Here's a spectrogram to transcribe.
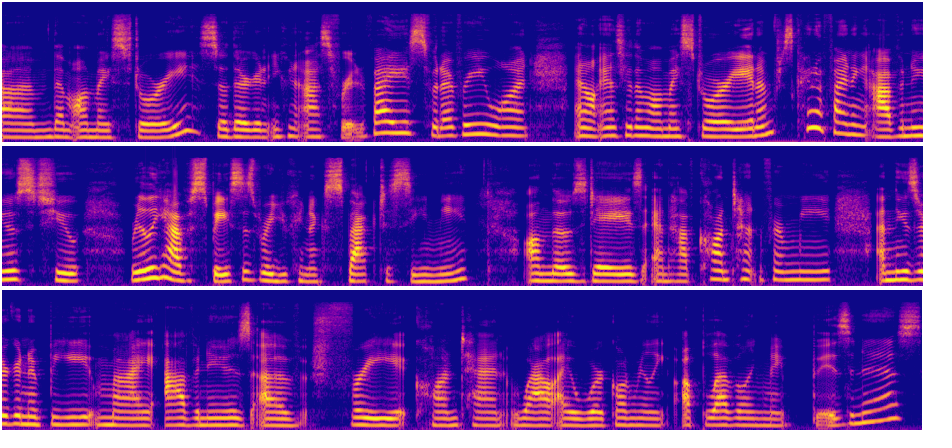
um, them on my story. So they're gonna you can ask for advice, whatever you want, and I'll answer them on my story. And I'm just kind of finding avenues to really have spaces where you can expect to see me on those days and have content from me. And these are going to be my avenues of free content while I work on really up leveling my business.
